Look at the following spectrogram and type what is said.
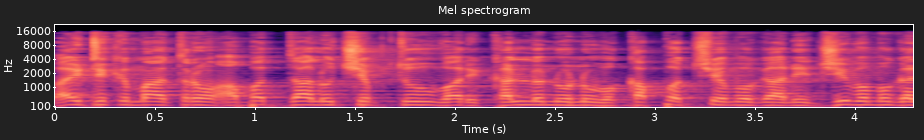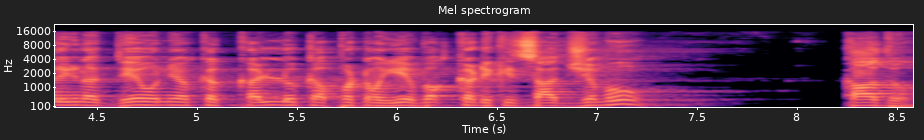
బయటికి మాత్రం అబద్ధాలు చెప్తూ వారి కళ్ళను నువ్వు కప్పచ్చేమో కానీ జీవము కలిగిన దేవుని యొక్క కళ్ళు కప్పటం ఏ ఒక్కడికి సాధ్యము కాదు.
